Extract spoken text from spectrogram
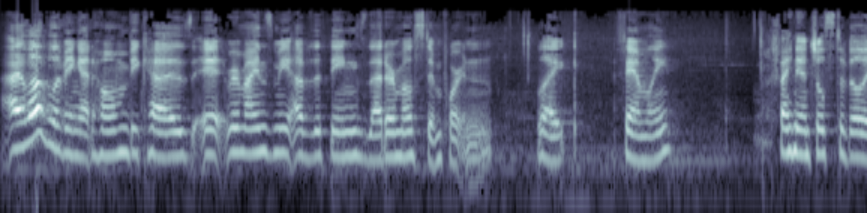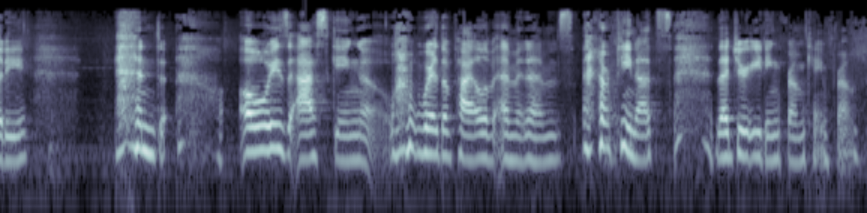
I love living at home because it reminds me of the things that are most important like family, financial stability, and always asking where the pile of M&Ms or peanuts that you're eating from came from.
